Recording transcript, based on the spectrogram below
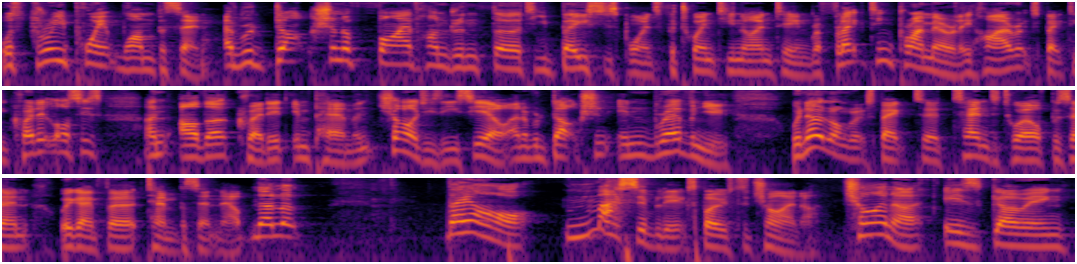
was 3.1%, a reduction of 530 basis points for 2019, reflecting primarily higher expected credit losses and other credit impairment charges, ECL, and a reduction in revenue. We no longer expect 10 to 12%, we're going for 10% now. Now, look, they are massively exposed to China. China is going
